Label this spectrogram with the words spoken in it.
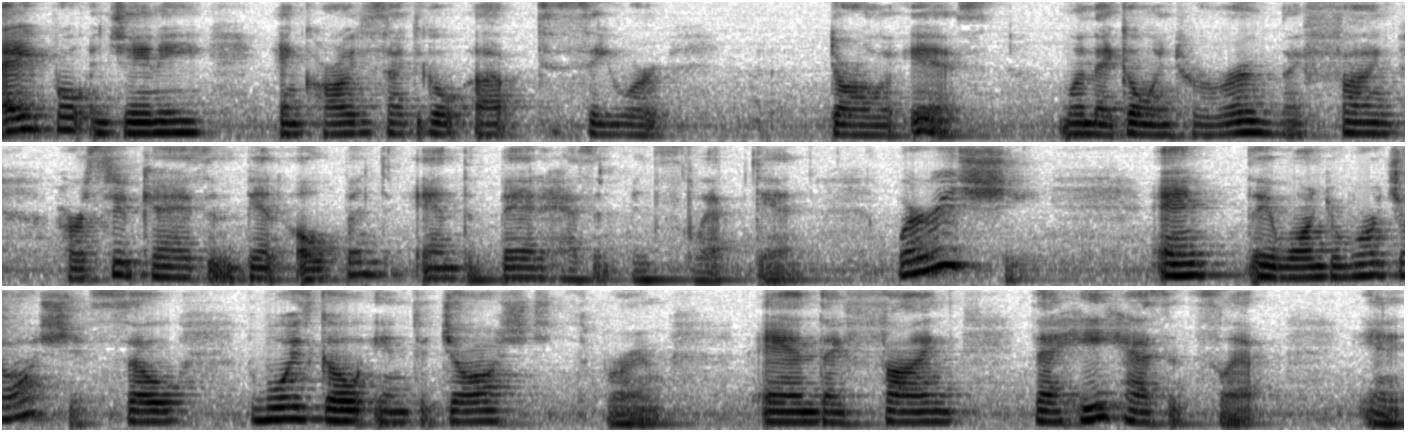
April and Jenny and Carly decide to go up to see where Darla is. When they go into her room, they find her suitcase hasn't been opened and the bed hasn't been slept in. Where is she? And they wonder where Josh is. So the boys go into Josh's room and they find that he hasn't slept in.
